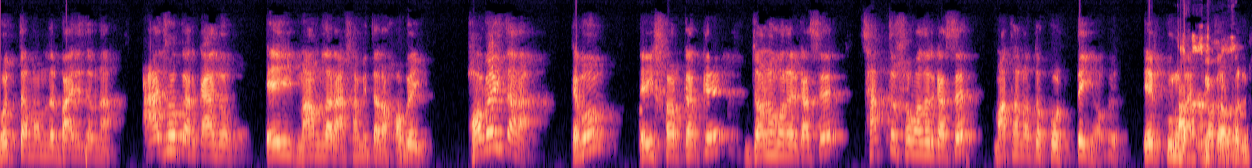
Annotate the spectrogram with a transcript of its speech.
হত্যা মামলার বাইরে যাবে না। আজ হোক আর কাল হোক এই মামলার আসামি তারা হবেই হবেই তারা। এবং এই সরকারকে জনগণের কাছে ছাত্র সমাজের কাছে মাথা নত করতেই হবে। এর কোন বিকল্প নেই।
